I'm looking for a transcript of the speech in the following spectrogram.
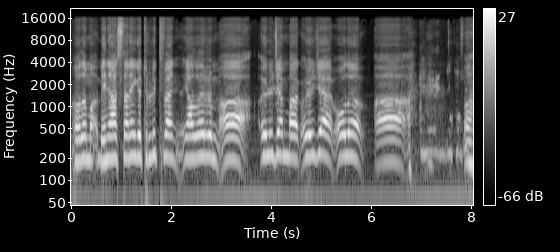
Oğlum beni hastaneye götür lütfen. Yalvarırım. Aa. Öleceğim bak. Öleceğim. Oğlum. Aa. Ah.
